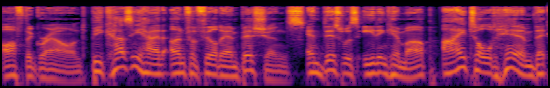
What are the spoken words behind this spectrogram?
off the ground. Because he had unfulfilled ambitions and this was eating him up, I told him that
